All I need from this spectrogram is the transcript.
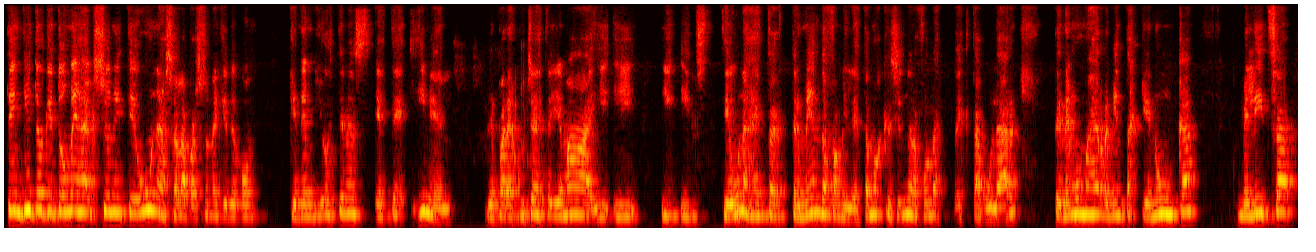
te invito a que tomes acción y te unas a la persona que te, que te envió este, este email de, para escuchar esta llamada y, y, y, te unas a esta tremenda familia. Estamos creciendo de una forma espectacular. Tenemos más herramientas que nunca. Melitza,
